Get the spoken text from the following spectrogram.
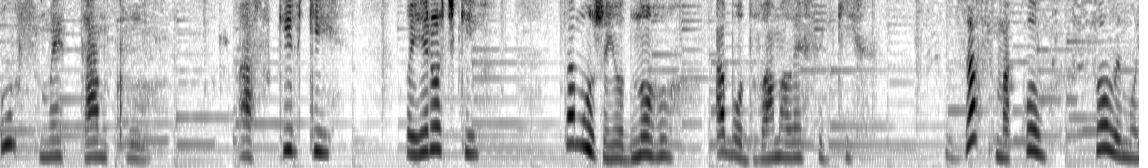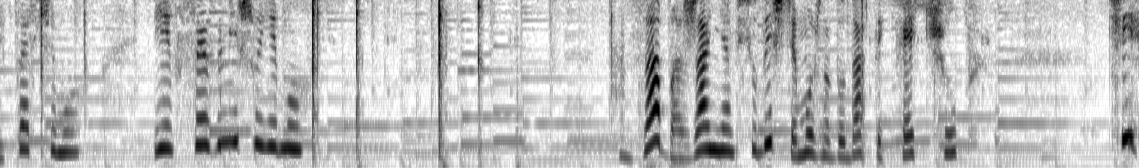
у сметанку. А скільки огірочків? Та може й одного або два малесеньких. За смаком солимо й перчимо і все змішуємо. За бажанням сюди ще можна додати кетчуп чи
